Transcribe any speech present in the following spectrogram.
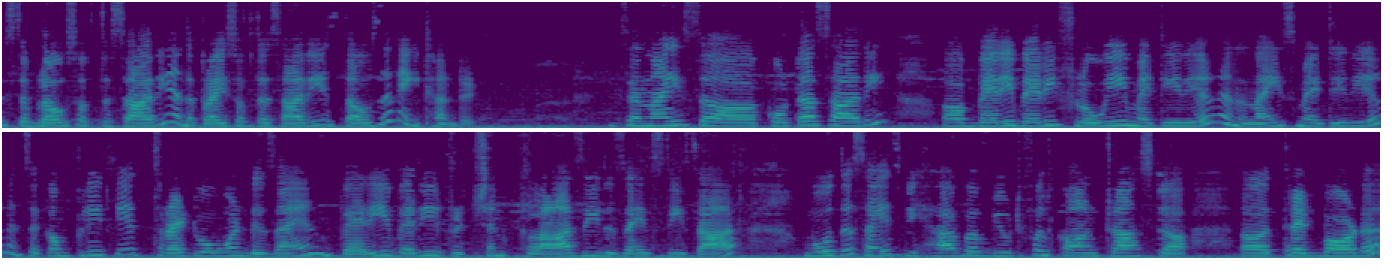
Is the blouse of the sari and the price of the sari is 1800 it's a nice uh, kota sari uh, very very flowy material and a nice material. It's a completely thread woven design very very rich and classy designs these are. Both the sides we have a beautiful contrast uh, uh, thread border.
